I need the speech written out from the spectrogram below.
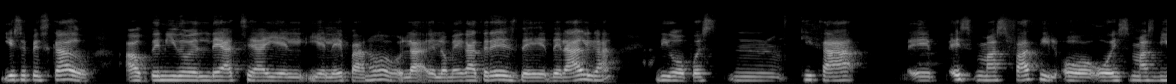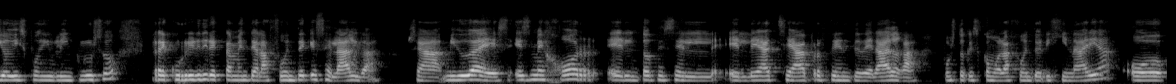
y ese pescado ha obtenido el DHA y el, el EPA, ¿no? el omega 3 de, la alga, digo, pues mm, quizá eh, es más fácil o, es más biodisponible incluso recurrir directamente a la fuente que es el alga. O sea, mi duda es, ¿es mejor entonces el, el, DHA procedente del alga, puesto que es como la fuente originaria, o,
